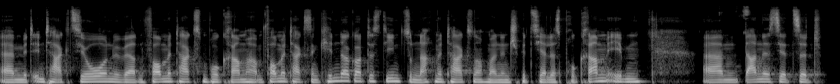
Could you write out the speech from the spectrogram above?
äh, mit Interaktion. Wir werden vormittags ein Programm haben. Vormittags ein Kindergottesdienst und nachmittags nochmal ein spezielles Programm eben. Ähm, dann ist jetzt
